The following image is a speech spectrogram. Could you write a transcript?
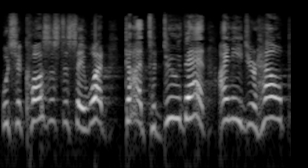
which should cause us to say, What? God, to do that, I need your help.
